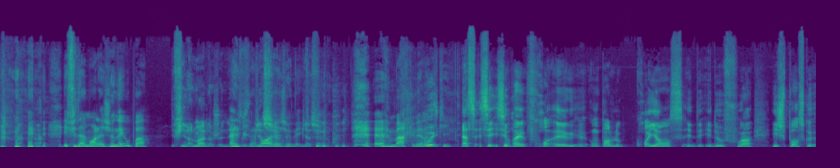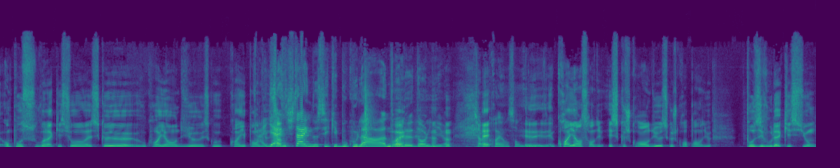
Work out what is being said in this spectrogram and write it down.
Et finalement, elle a jeûné ou pas? Et finalement, elle a jeûné. Ah, oui, finalement, bien elle a sûr, jeûné. Bien sûr. Euh, Marc Belansky. Ah, c'est- vrai, euh, on parle de croyance et de, et de foi, et je pense qu'on pose souvent la question est-ce que vous croyez en Dieu Est-ce que vous ne croyez pas en Ah, Dieu Il y a Ça, Einstein aussi qui est beaucoup là hein, dans, Ouais. le, dans le livre sur la Eh, croyance en Dieu. euh, croyance en Dieu. Est-ce que je crois en Dieu Est-ce que je crois pas en Dieu? Posez-vous la question.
